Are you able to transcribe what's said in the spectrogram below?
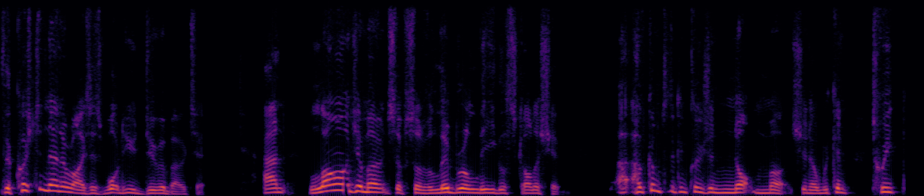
The question then arises, what do you do about it? And large amounts of sort of liberal legal scholarship uh, have come to the conclusion not much. You know, we can tweak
